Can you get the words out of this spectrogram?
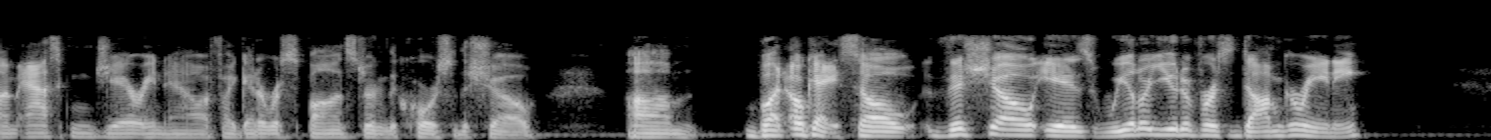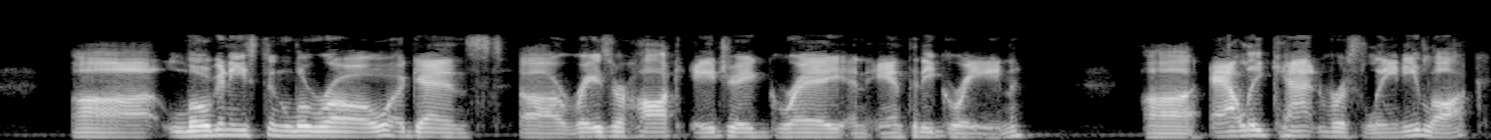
I'm asking Jerry now if I get a response during the course of the show. Um, but okay, so this show is Wheeler Yuta versus Dom Garrini. Uh, Logan Easton LaRoe against uh, Razorhawk, AJ Gray, and Anthony Green. Uh, Allie Kat versus Laynie Luck.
